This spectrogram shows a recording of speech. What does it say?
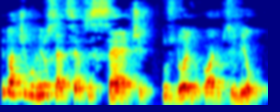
e do artigo 1707, os dois do Código Civil.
